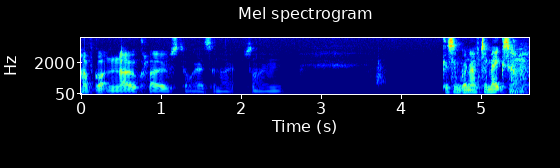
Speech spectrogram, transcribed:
I've got no clothes to wear tonight, so guess I'm gonna have to make some.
